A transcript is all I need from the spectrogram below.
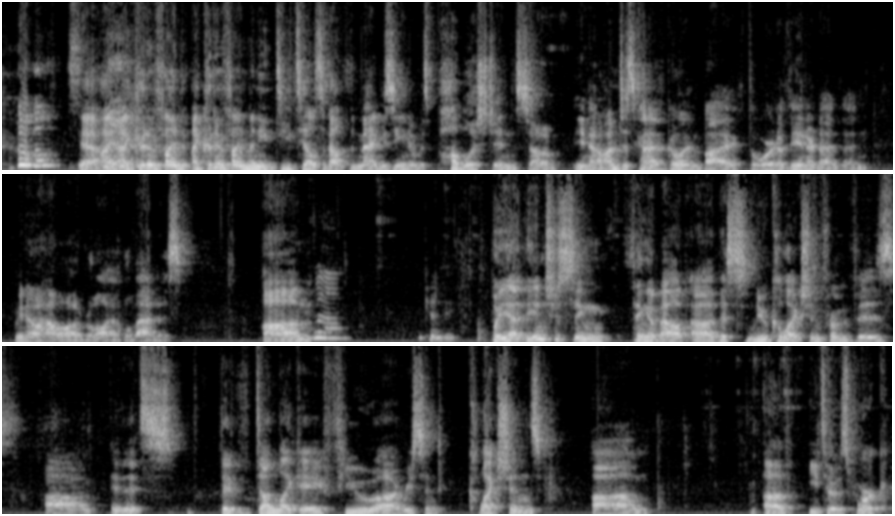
girls." Yeah, I, I couldn't find I couldn't find many details about the magazine it was published in, so you know, I'm just kind of going by the word of the internet and we know how uh, reliable that is. Um Well, it can be. But yeah, the interesting thing about uh, this new collection from Viz, um, it, it's they've done like a few uh, recent collections um, of Ito's work.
